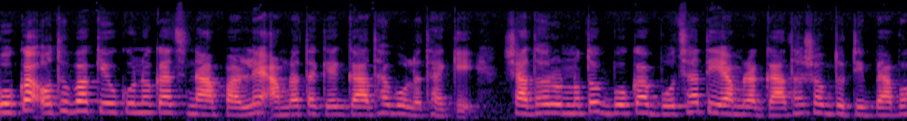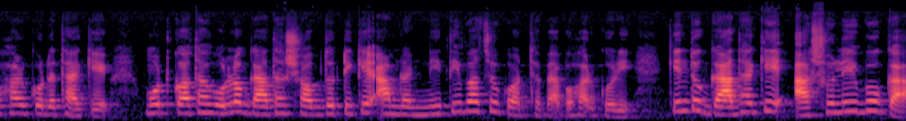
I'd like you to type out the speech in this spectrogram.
বোকা অথবা কেউ কোনো কাজ না পারলে আমরা তাকে গাধা বলে থাকি। সাধারণত বোকা বোঝাতেই আমরা গাধা শব্দটি ব্যবহার করে থাকি। মোট কথা হলো, গাধা শব্দটিকে আমরা নেতিবাচক অর্থে ব্যবহার করি। কিন্তু গাধা কি আসলেই বোকা?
